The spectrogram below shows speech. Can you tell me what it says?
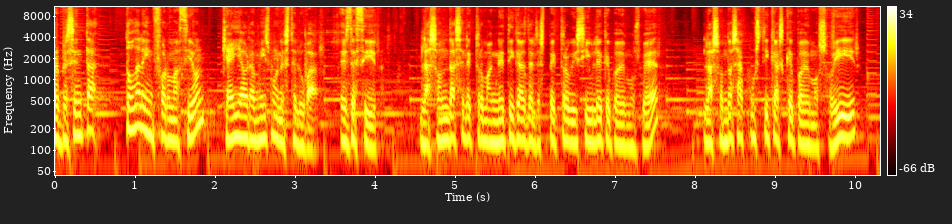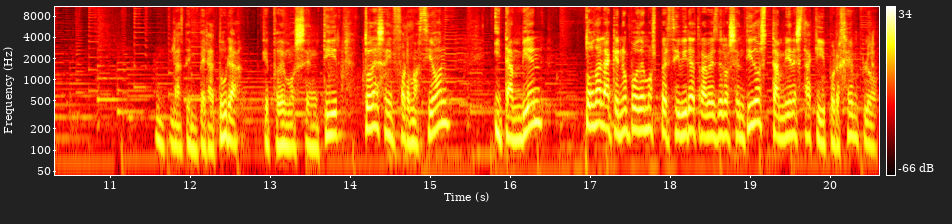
representa toda la información que hay ahora mismo en este lugar. Es decir, las ondas electromagnéticas del espectro visible que podemos ver, las ondas acústicas que podemos oír, la temperatura que podemos sentir, toda esa información y también toda la que no podemos percibir a través de los sentidos también está aquí. Por ejemplo,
